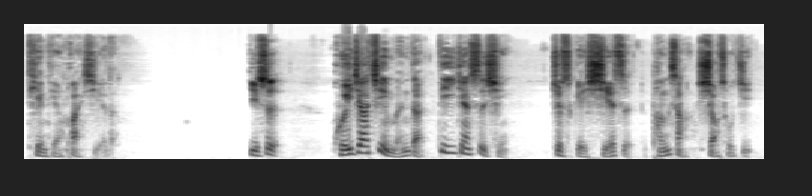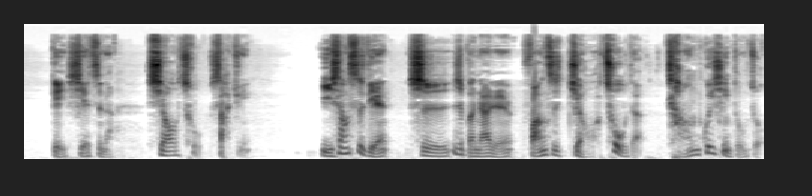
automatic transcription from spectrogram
天天换鞋的。第四，回家进门的第一件事情就是给鞋子喷上消臭剂，给鞋子呢消臭杀菌。以上四点是日本男人防止脚臭的常规性动作。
